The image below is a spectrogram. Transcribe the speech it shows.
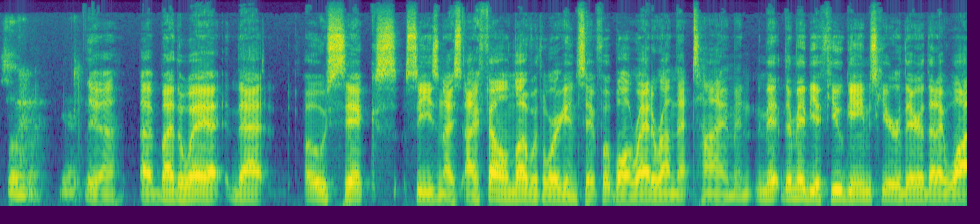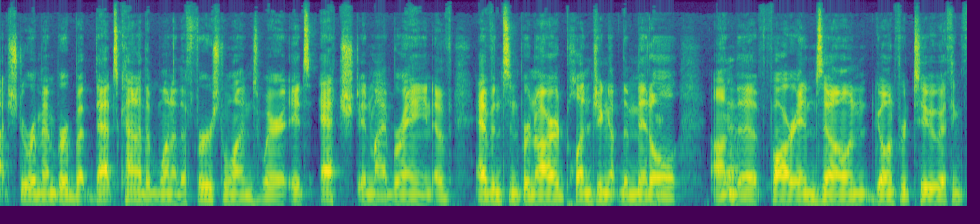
so anyway, yeah. Yeah. Uh, by the way, that 06 season, I, I fell in love with Oregon State football right around that time. And may, there may be a few games here or there that I watched or remember, but that's kind of the, one of the first ones where it's etched in my brain of Yvenson Bernard plunging up the middle on yeah. the far end zone, going for two, I think,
